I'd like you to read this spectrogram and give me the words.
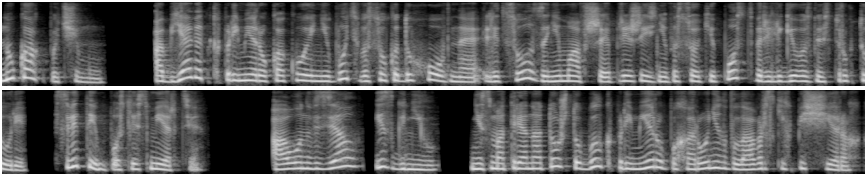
«Ну как почему?» Объявят, к примеру, какое-нибудь высокодуховное лицо, занимавшее при жизни высокий пост в религиозной структуре, святым после смерти. А он взял и сгнил, несмотря на то, что был, к примеру, похоронен в Лаврских пещерах,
